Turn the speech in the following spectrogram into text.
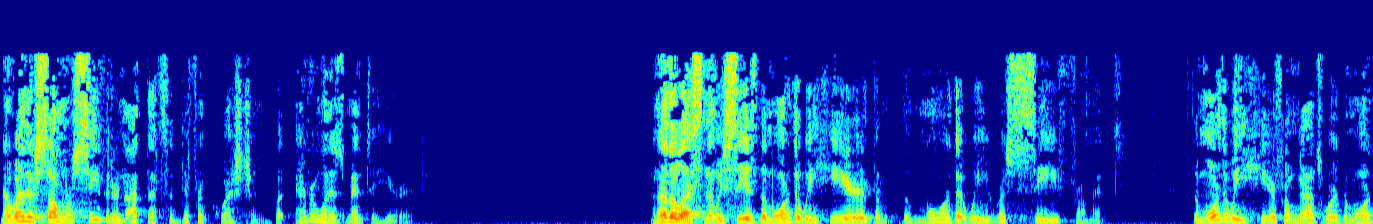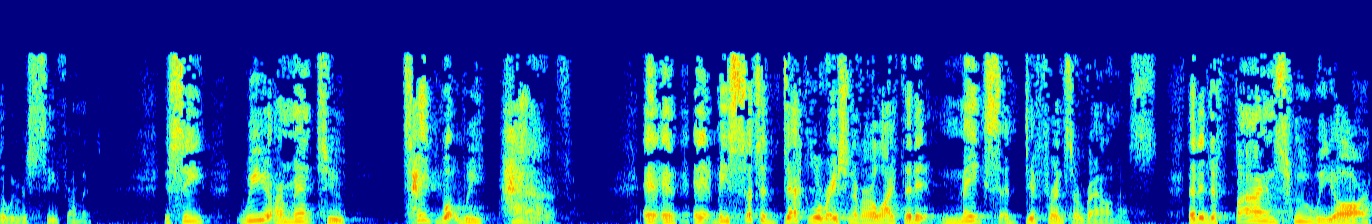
Now whether some receive it or not, that's a different question, but everyone is meant to hear it. Another lesson that we see is the more that we hear, the, the more that we receive from it. The more that we hear from God's Word, the more that we receive from it. You see, we are meant to take what we have and, and, and it be such a declaration of our life that it makes a difference around us that it defines who we are,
